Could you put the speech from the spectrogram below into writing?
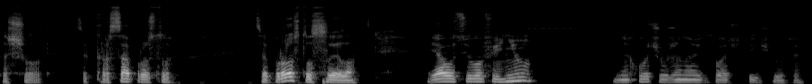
Та що ти? Це краса просто. Це просто сила. Я оцю фігню не хочу вже навіть бачити і чути.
